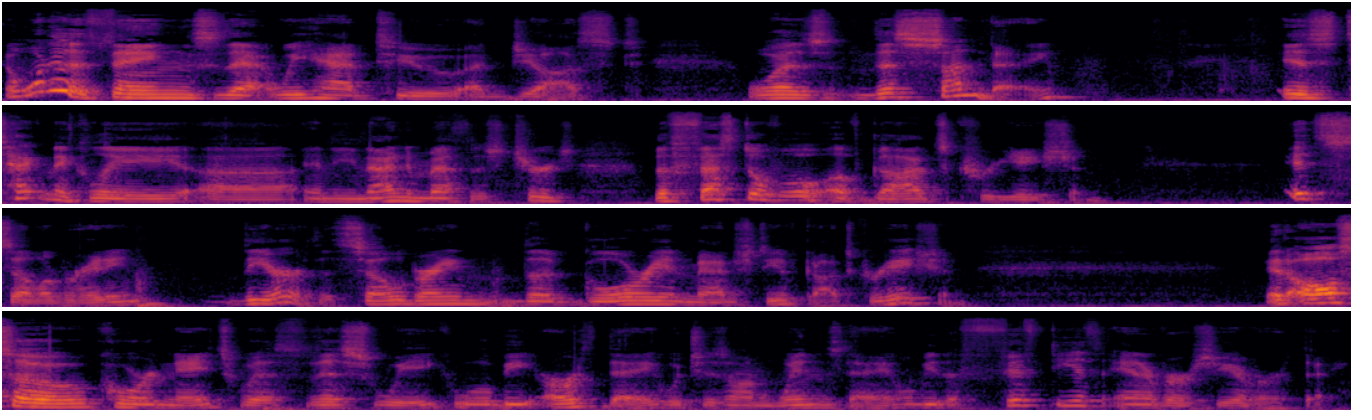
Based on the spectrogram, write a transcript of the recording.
And one of the things that we had to adjust was this Sunday is technically uh, in the United Methodist Church the festival of God's creation. It's celebrating the earth. It's celebrating the glory and majesty of God's creation. It also coordinates with this week will be Earth Day, which is on Wednesday. It will be the 50th anniversary of Earth Day.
